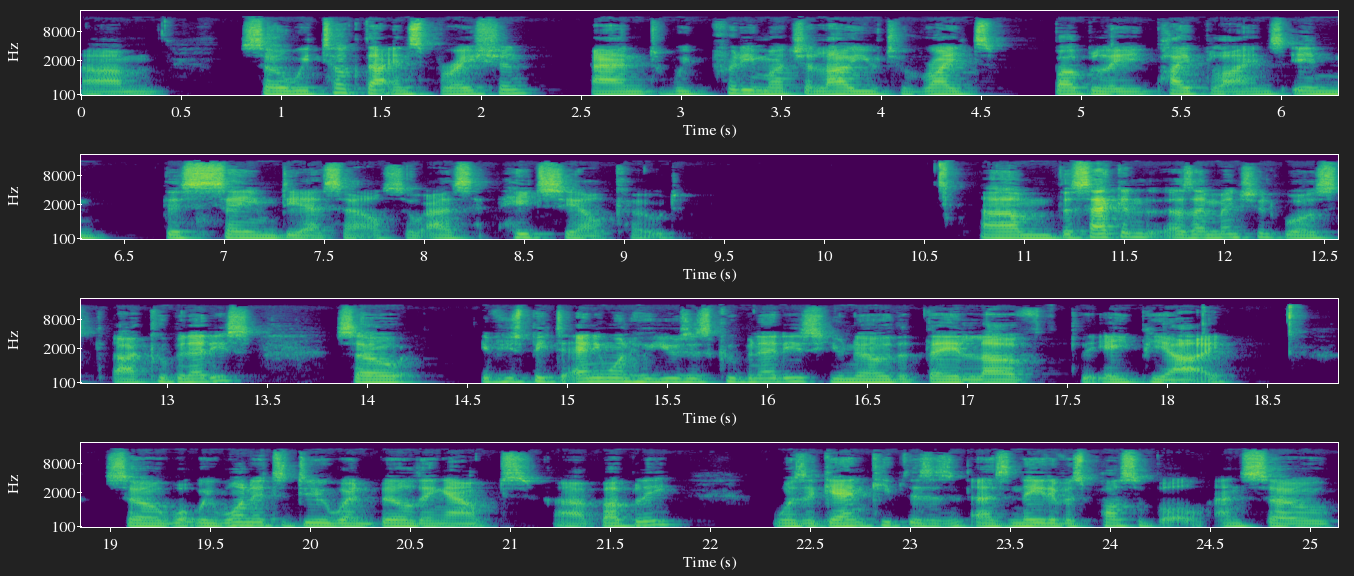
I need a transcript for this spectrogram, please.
Um, so we took that inspiration and we pretty much allow you to write bubbly pipelines in this same DSL, so as HCL code. Um, the second, as I mentioned, was uh, Kubernetes. So if you speak to anyone who uses Kubernetes, you know that they love the API. So what we wanted to do when building out uh, Bubbly was again keep this as, as, native as possible. And so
